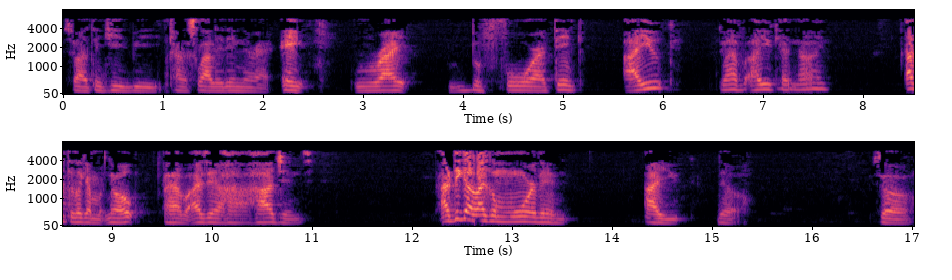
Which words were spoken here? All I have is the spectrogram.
So I think he'd be kind of slotted in there at eight, right before I think Aiyuk. Do I have Aiyuk at nine? I have to look at my no. I have Isaiah Ho- Hodgins. I think I like him more than Aiyuk though. So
